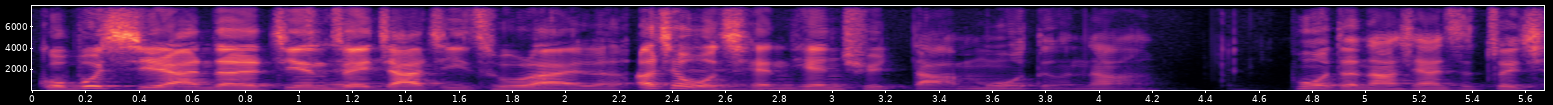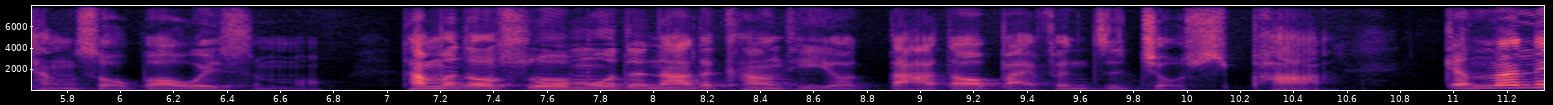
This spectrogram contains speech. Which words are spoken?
果不其然的，今天追加剂出来了。而且我前天去打莫德纳，莫德纳现在是最抢手，不知道为什么。他们都说莫德纳的抗体有达到百分之九十趴，干嘛呢？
